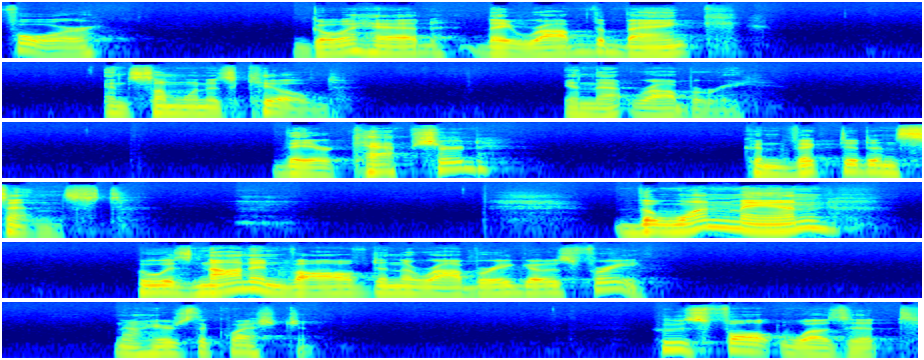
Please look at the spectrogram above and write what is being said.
four go ahead, they rob the bank, and someone is killed in that robbery. They are captured, convicted, and sentenced. The one man who was not involved in the robbery goes free. Now, here's the question Whose fault was it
